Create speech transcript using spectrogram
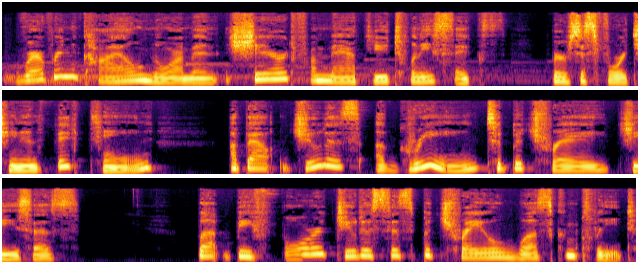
Reverend Kyle Norman shared from Matthew 26, verses 14 and 15 about Judas agreeing to betray Jesus. But before Judas's betrayal was complete,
